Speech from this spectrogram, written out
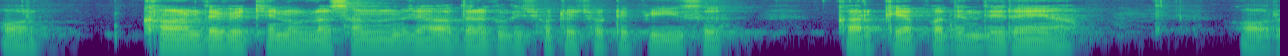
ਔਰ ਖਾਣ ਦੇ ਵਿੱਚ ਇਹਨੂੰ ਲਸਣ ਜਾਂ ਅਦਰਕ ਦੇ ਛੋਟੇ ਛੋਟੇ ਪੀਸ ਕਰਕੇ ਆਪਾਂ ਦਿੰਦੇ ਰਹੇ ਹਾਂ। ਔਰ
